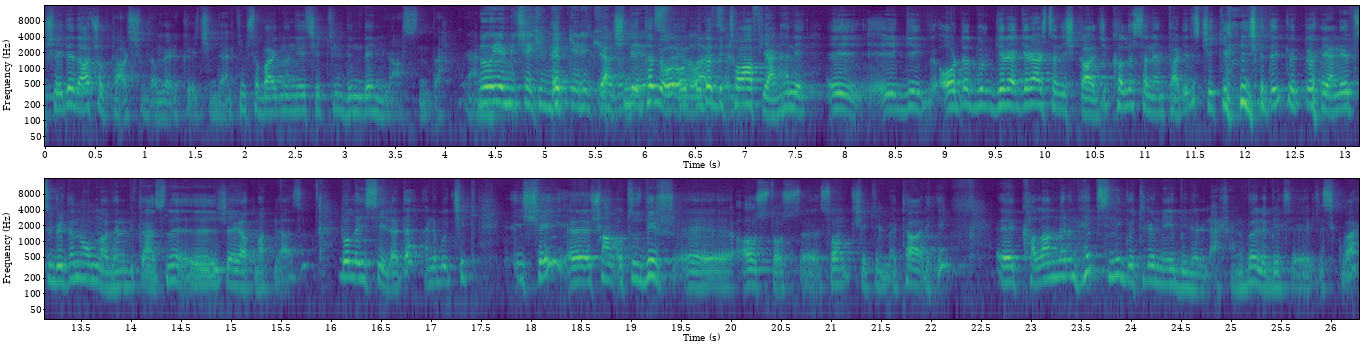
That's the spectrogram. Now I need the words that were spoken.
şeyde daha çok tartışıldı Amerika içinde. Yani kimse Biden'a niye çekildin demiyor aslında. Yani Böyle mi çekilmek hep- gerekiyor? ya şimdi tabii o, o da bir tuhaf yani hani e, e, orada dur girer, girersen işgalci kalırsan emperyalist çekilince de kötü yani hepsi birden olmaz yani bir tanesini e, şey yapmak lazım. Dolayısıyla da hani bu çek şey e, şu an 31 e, Ağustos e, son çekilme tarihi kalanların hepsini götüremeyebilirler. Hani böyle bir risk var.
